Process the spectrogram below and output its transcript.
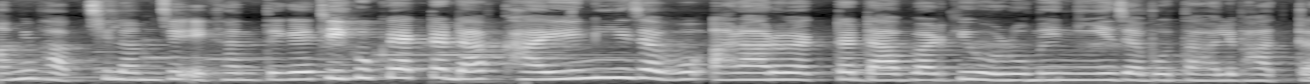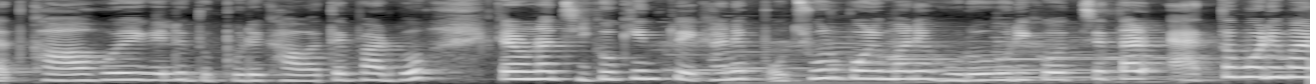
আমি ভাবছিলাম যে এখান থেকে চিকুকে একটা ডাব খাইয়ে নিয়ে যাব আর আরও একটা ডাব আর কি ও রুমে নিয়ে যাব, তাহলে ভাত টাত খাওয়া হয়ে গেলে দুপুরে খাওয়াতে পারব। কেননা চিকু কিন্তু এখানে প্রচুর পরিমাণে হুড়োহুড়ি করছে, তার এত পরিমাণ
